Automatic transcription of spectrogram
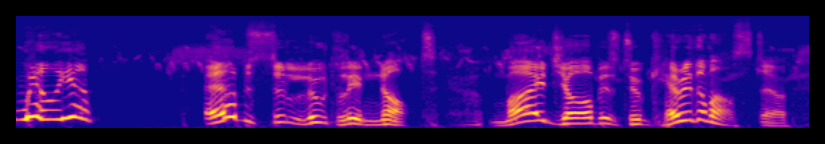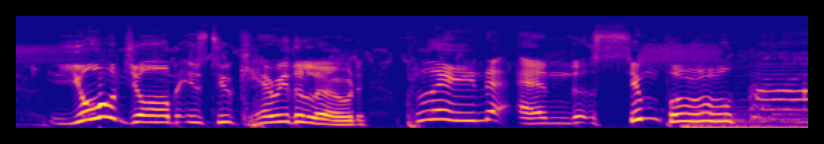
will you? Absolutely not. My job is to carry the master. Your job is to carry the load. Plain and simple.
